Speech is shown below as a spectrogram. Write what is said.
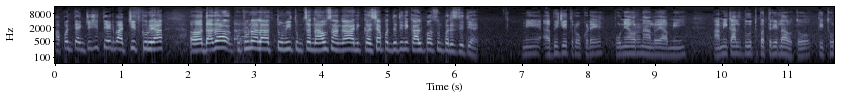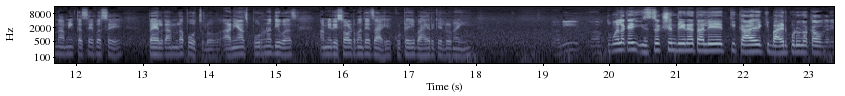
आपण त्यांच्याशी थेट बातचीत करूया. दादा कुठून आलात तुम्ही? तुमचं नाव सांगा आणि कशा पद्धतीने कालपासून परिस्थिती आहे? मी अभिजित रोकडे पुण्यावरून आलोय आम्ही. आम्ही काल दूधपत्रीला होतो. तिथून आम्ही कसे बसे पहलगामला पोहोचलो. आणि आज पूर्ण दिवस आम्ही रिसॉर्टमध्येच आहे. कुठेही बाहेर गेलो नाही. आणि अ, तुम्हाला काही इन्स्ट्रक्शन देण्यात आले की काय की बाहेर पडू नका वगैरे?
